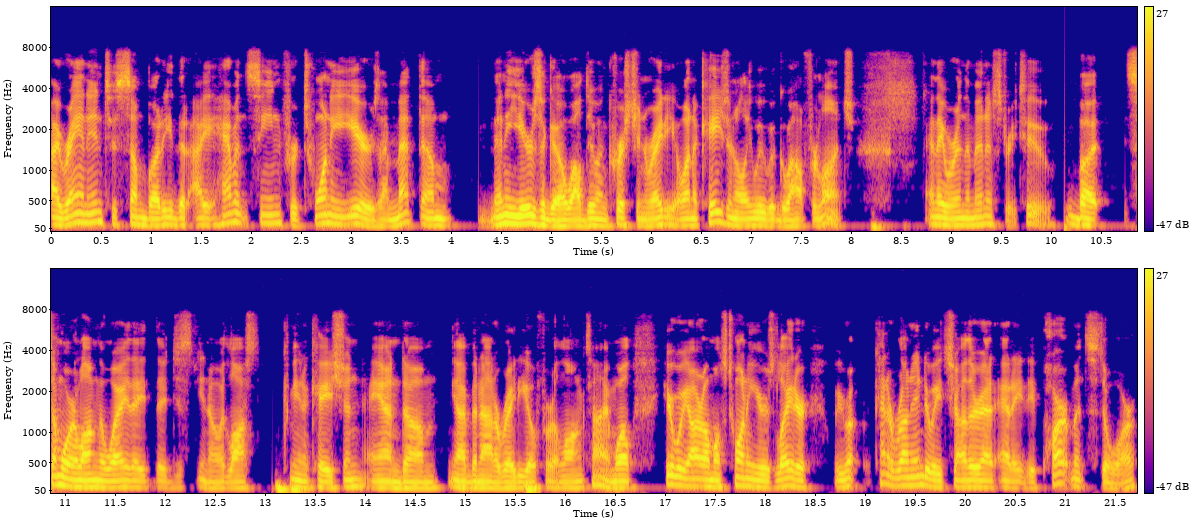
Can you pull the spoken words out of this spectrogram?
I ran into somebody that I haven't seen for 20 years. I met them many years ago while doing Christian radio, and occasionally we would go out for lunch. And they were in the ministry too. But somewhere along the way they they just you know had lost communication and um, you know I've been out of radio for a long time. Well, here we are almost 20 years later. We kind of run into each other at, at a department store,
